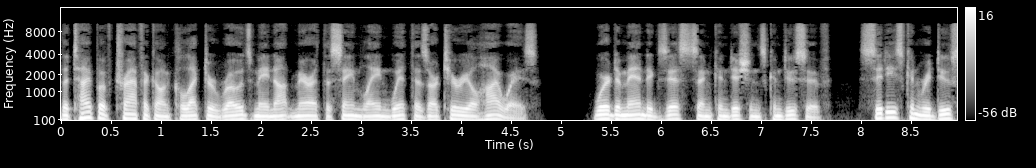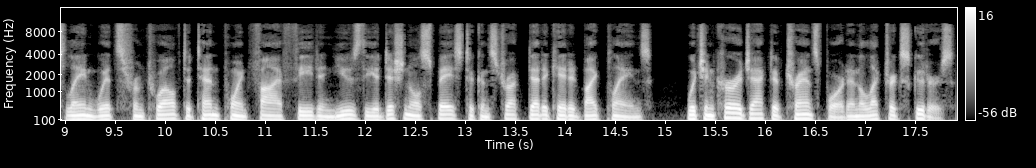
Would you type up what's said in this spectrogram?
the type of traffic on collector roads may not merit the same lane width as arterial highways. Where demand exists and conditions conducive, cities can reduce lane widths from 12 to 10.5 feet and use the additional space to construct dedicated bike lanes, which encourage active transport and electric scooters.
